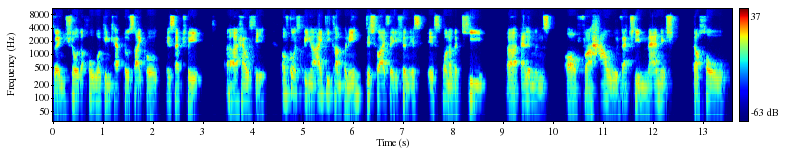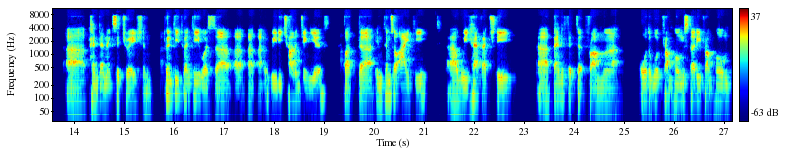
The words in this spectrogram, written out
to ensure the whole working capital cycle is actually uh, healthy. Of course, being an IT company, digitalization is, is one of the key uh, elements of uh, how we've actually managed the whole uh, pandemic situation. 2020 was a, a, a really challenging year, but uh, in terms of IT, uh, we have actually benefited from all the work from home, study from home,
